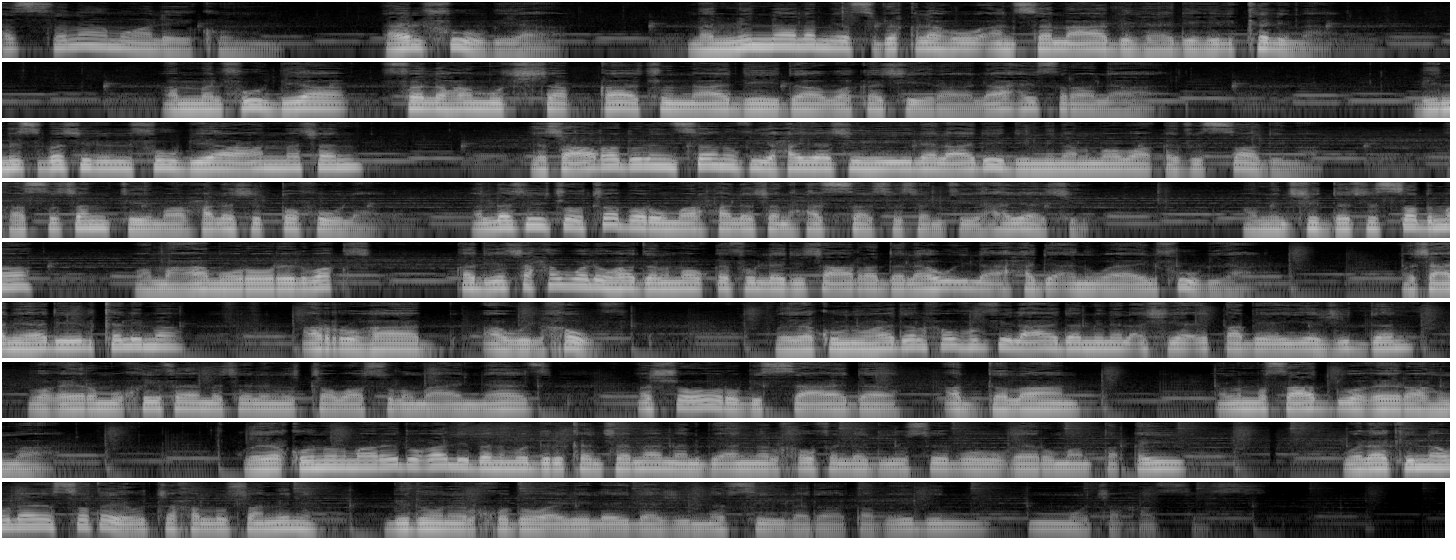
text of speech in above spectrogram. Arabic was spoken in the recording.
السلام عليكم. الفوبيا. من منا لم يسبق له أن سمع بهذه الكلمة. أما الفوبيا فلها مشتقات عديدة وكثيرة لا حصر لها. بالنسبة للفوبيا عامة يتعرض الإنسان في حياته إلى العديد من المواقف الصادمة خاصة في مرحلة الطفولة التي تعتبر مرحلة حساسة في حياته. ومن شدة الصدمة ومع مرور الوقت قد يتحول هذا الموقف الذي تعرض له إلى أحد أنواع الفوبيا. وتعني هذه الكلمة الرهاب أو الخوف. ويكون هذا الخوف في العادة من الأشياء الطبيعية جدا وغير مخيفة مثلا التواصل مع الناس الشعور بالسعادة الظلام المصعد وغيرهما. ويكون المريض غالبا مدركا تماما بأن الخوف الذي يصيبه غير منطقي ولكنه لا يستطيع التخلص منه بدون الخضوع للعلاج النفسي لدى طبيب متخصص.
